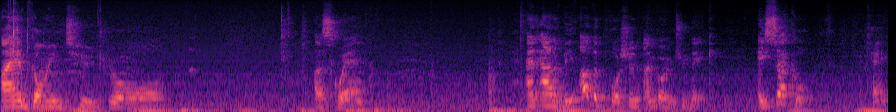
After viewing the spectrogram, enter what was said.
I am going to draw a square. And out of the other portion, I'm going to make a circle, okay?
